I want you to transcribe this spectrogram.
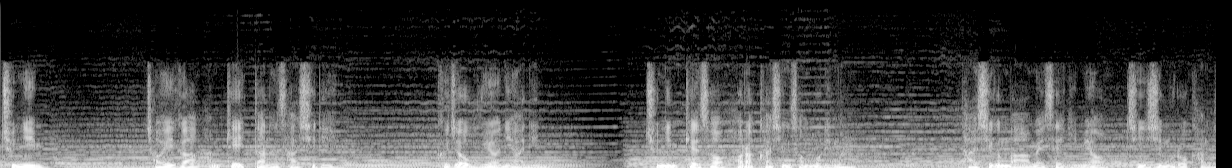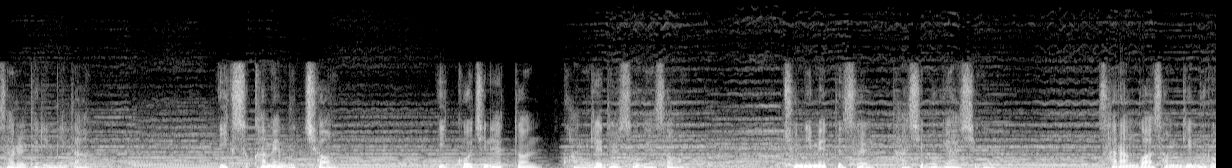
주님, 저희가 함께 있다는 사실이 그저 우연이 아닌 주님께서 허락하신 선물임을 다시금 마음에 새기며 진심으로 감사를 드립니다. 익숙함에 묻혀 잊고 지냈던 관계들 속에서 주님의 뜻을 다시 보게 하시고 사랑과 섬김으로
